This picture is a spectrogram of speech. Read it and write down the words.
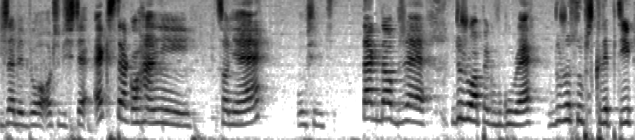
żeby było oczywiście ekstra, kochani, co nie? Musi być tak dobrze, dużo łapek w górę, dużo subskrypcji,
